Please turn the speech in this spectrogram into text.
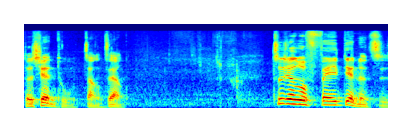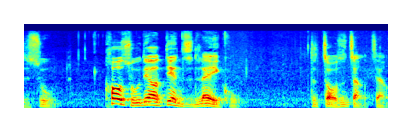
的线图长这样，这叫做非电的指数。扣除掉电子类股的走势长这样，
